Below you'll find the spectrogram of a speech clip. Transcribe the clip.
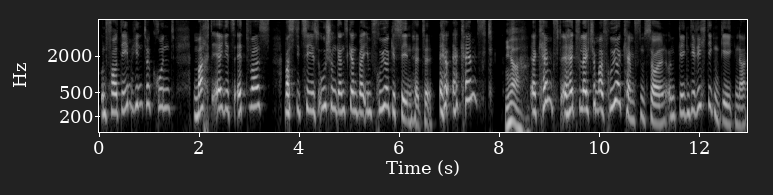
Und vor dem Hintergrund macht er jetzt etwas, was die CSU schon ganz gern bei ihm früher gesehen hätte. Er, er kämpft. Ja. Er kämpft. Er hätte vielleicht schon mal früher kämpfen sollen und gegen die richtigen Gegner.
